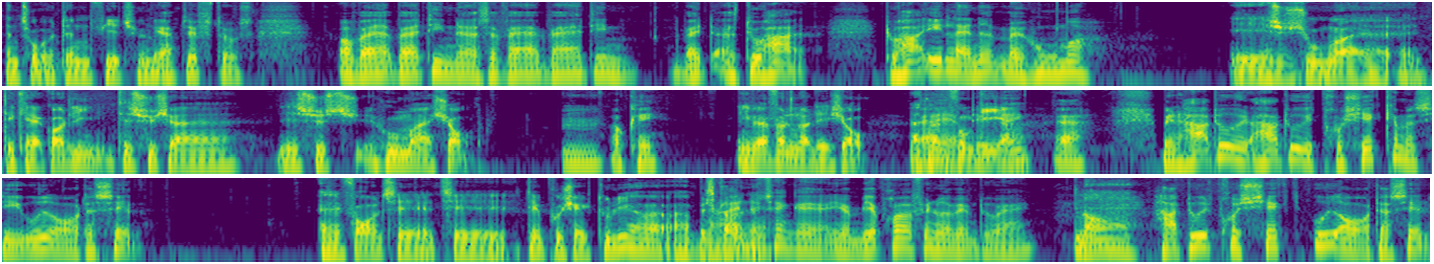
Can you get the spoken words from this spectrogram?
den, to, den 24. ja, det forstås. Og hvad, hvad er din, altså, hvad, hvad er din, hvad, altså, du har, du har et eller andet med humor. Jeg synes, humor er, det kan jeg godt lide. Det synes jeg, jeg synes, humor er sjovt. Mm. Okay. I hvert fald, når det er sjovt. Altså, ja, når det fungerer, er ikke? Ja. Men har du, har du et projekt, kan man sige, ud over dig selv? Altså i forhold til, til det projekt, du lige har, har Nej, beskrevet nu det. tænker jeg, jamen, jeg prøver at finde ud af, hvem du er. Ikke? Nå, Har du et projekt ud over dig selv?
